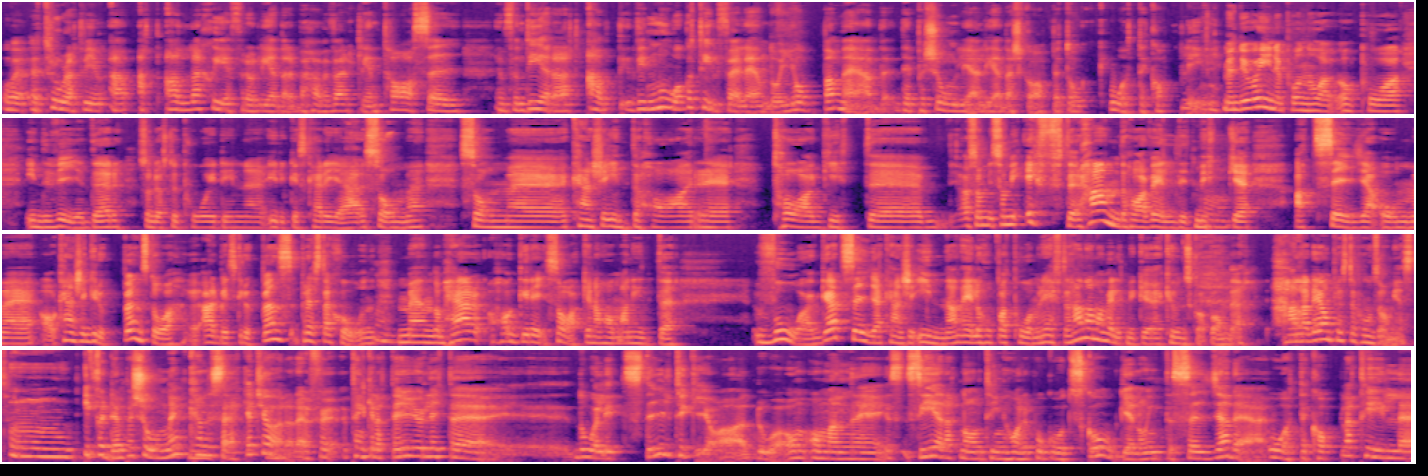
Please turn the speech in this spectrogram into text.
Och jag tror att, vi, att alla chefer och ledare behöver verkligen ta sig en funderare att alltid, vid något tillfälle ändå jobba med det personliga ledarskapet och återkoppling. Men du var inne på, no på individer som du har stött på i din eh, yrkeskarriär som, som eh, kanske inte har eh, tagit, eh, alltså, som i efterhand har väldigt mycket mm att säga om eh, ja, kanske gruppens då, eh, arbetsgruppens prestation. Mm. Men de här har grej, sakerna har man inte vågat säga kanske innan eller hoppat på, men i efterhand har man väldigt mycket kunskap om det. Handlar det om prestationsångest? Mm, för den personen kan mm. det säkert göra det. För jag tänker att det är ju lite dåligt stil tycker jag då om, om man eh, ser att någonting håller på att gå åt skogen och inte säga det, återkoppla till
